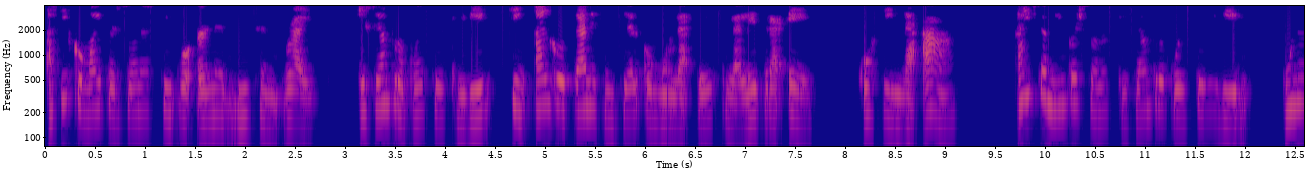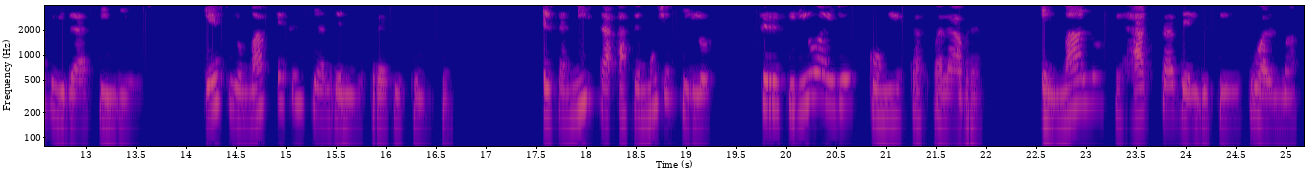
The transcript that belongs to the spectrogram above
Así como hay personas tipo Ernest Vincent Wright que se han propuesto escribir sin algo tan esencial como la es la letra E o sin la A, hay también personas que se han propuesto vivir una vida sin Dios, que es lo más esencial de nuestra existencia. El salmista hace muchos siglos se refirió a ellos con estas palabras. El malo se jacta del deseo de su alma,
